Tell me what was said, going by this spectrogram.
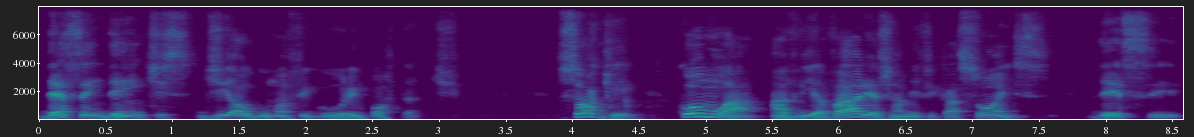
descendentes de alguma figura importante. Só que, como há, havia várias ramificações desse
